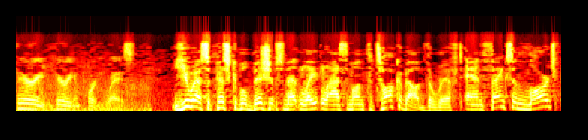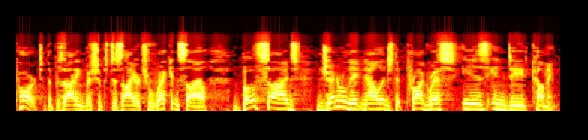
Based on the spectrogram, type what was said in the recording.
very, very important ways. U.S. Episcopal bishops met late last month to talk about the rift, and thanks in large part to the presiding bishop's desire to reconcile, both sides generally acknowledge that progress is indeed coming.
